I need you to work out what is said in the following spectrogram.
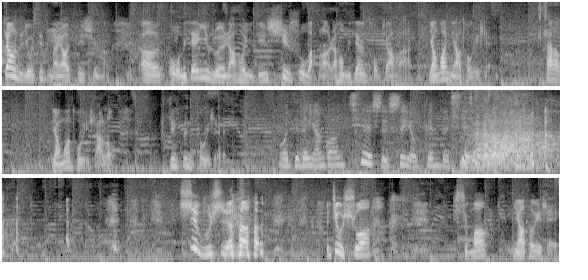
这样子游戏怎么样要继续呢？呃，我们现在一轮，然后已经叙述完了，然后我们现在投票好吧？阳光你要投给谁？沙漏。阳光投给沙漏。金丝你投给谁？我觉得阳光确实是有根的嫌疑。是不是啊？我就说，熊猫你要投给谁？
